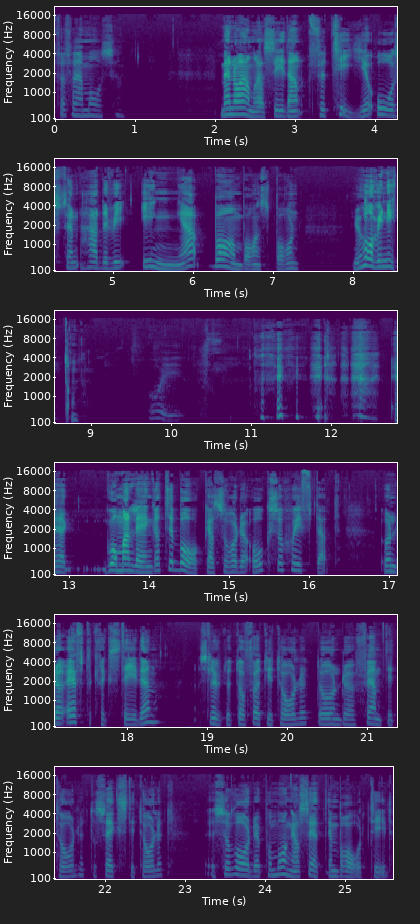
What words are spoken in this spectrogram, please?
för fem år sedan. Men å andra sidan, för tio år sedan hade vi inga barnbarnsbarn. Nu har vi 19. Oj. Eh, går man längre tillbaka så har det också skiftat. Under efterkrigstiden, slutet av 40-talet och under 50-talet och 60-talet eh, så var det på många sätt en bra tid.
